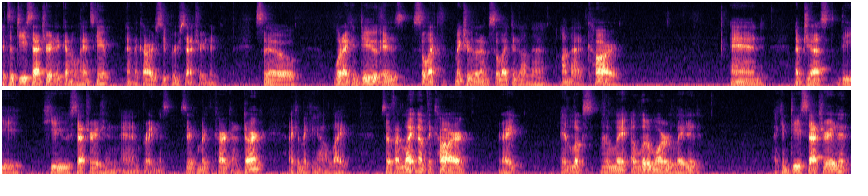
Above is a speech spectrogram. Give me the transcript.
it's a desaturated kind of landscape and the car is super saturated. So what I can do is select, make sure that I'm selected on the on that car and adjust the hue, saturation, and brightness. So I can make the car kind of dark, I can make it kind of light. So if I lighten up the car, right, it looks relate a little more related. I can desaturate it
